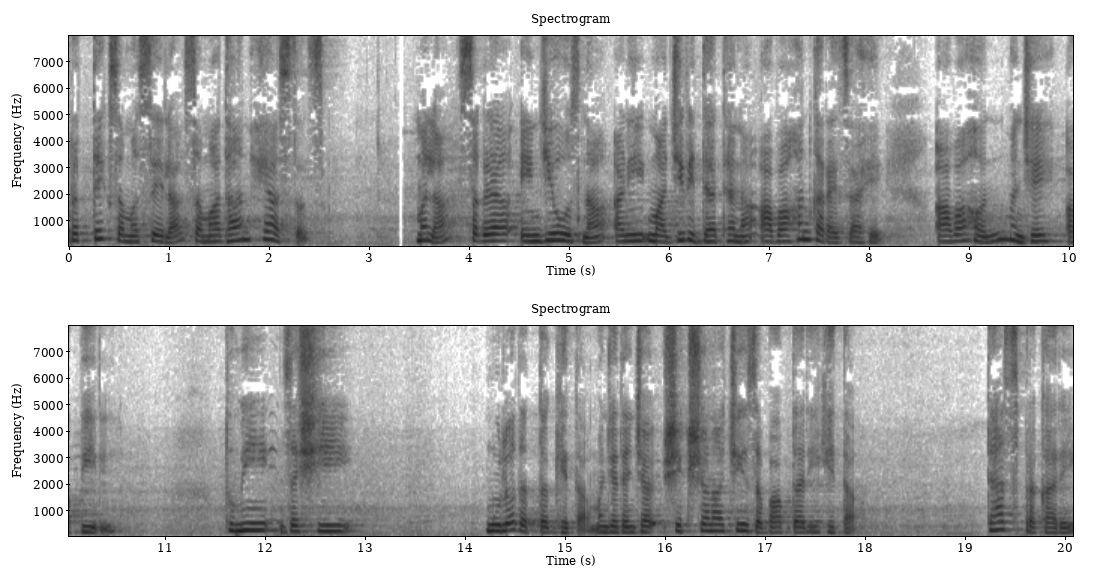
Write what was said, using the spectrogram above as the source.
प्रत्येक समस्येला समाधान हे असतंच. मला सगळ्या एन जी ओजना आणि माजी विद्यार्थ्यांना आवाहन करायचं आहे. आवाहन म्हणजे अपील. तुम्ही जशी मुलं दत्तक घेता म्हणजे त्यांच्या शिक्षणाची जबाबदारी घेता. त्याच प्रकारे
